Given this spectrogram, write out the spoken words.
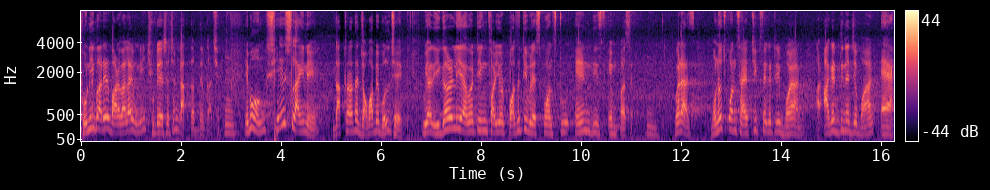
শনিবারের বারবেলায় উনি ছুটে এসেছেন ডাক্তারদের কাছে। এবং শেষ লাইনে ডাক্তাররা তার জবাবে বলছে we are eagerly awaiting for your positive response to end this impasse ওয়ারাজ মনোজ পন সাহেব চিফ সেক্রেটারি বয়ান আর আগের দিনের যে বয়ান এক।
